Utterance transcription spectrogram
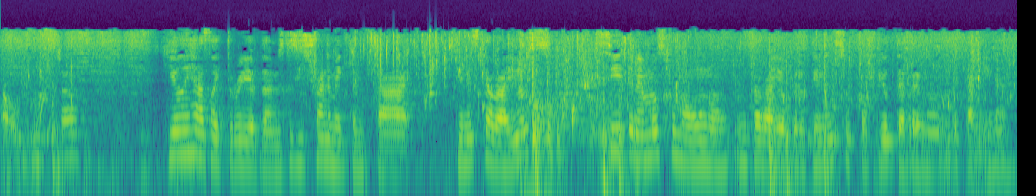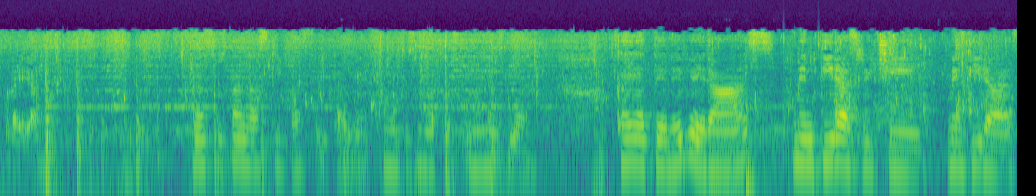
cows and stuff. He only has like three of them because he's trying to make them fat. ¿Tienes caballos? Sí, tenemos como uno, un caballo, pero tienen su propio terreno donde caminan por allá. Me asustan las tipas de Italia, 500 muertos en el día. Cállate, ¿de veras? Mentiras, Richie, mentiras.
